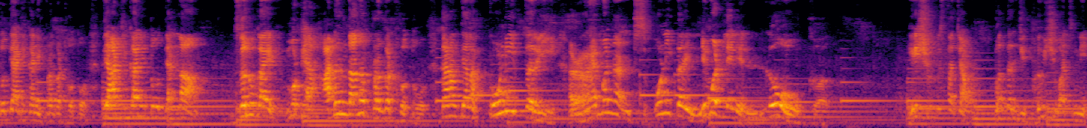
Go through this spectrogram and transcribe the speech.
तो त्या ठिकाणी प्रकट होतो. त्या ठिकाणी तो त्यांना जणू काय मोठ्या आनंदानं प्रकट होतो. कारण त्याला कोणीतरी रेमनंट्स कोणीतरी निवडलेले लोक येशू ख्रिस्ताच्या बद्दल जी भविष्यवाचनी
